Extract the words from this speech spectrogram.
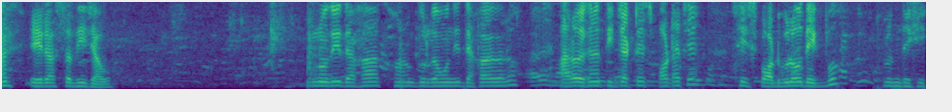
আর এই রাস্তা দিয়ে যাব। নদী দেখা কনক দুর্গা মন্দির দেখা গেল। আরও এখানে তিন চারটে স্পট আছে, সেই স্পটগুলোও দেখব। চলুন দেখি।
